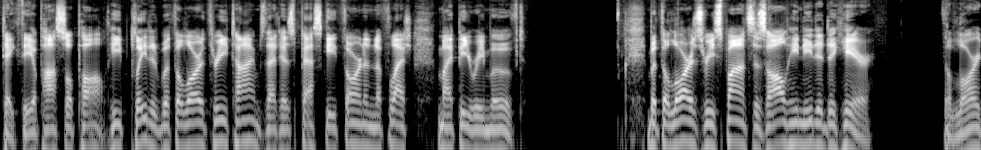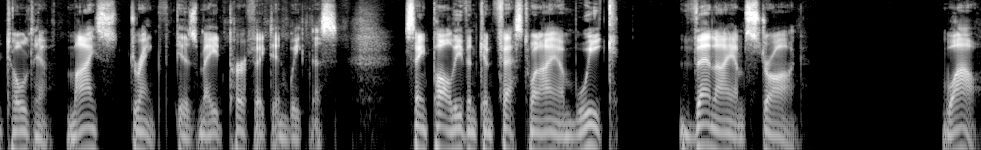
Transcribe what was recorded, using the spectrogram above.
Take the Apostle Paul. He pleaded with the Lord three times that his pesky thorn in the flesh might be removed. But the Lord's response is all he needed to hear. The Lord told him, My strength is made perfect in weakness. St. Paul even confessed, When I am weak, then I am strong. Wow,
